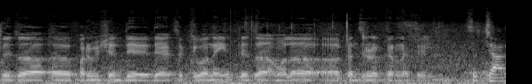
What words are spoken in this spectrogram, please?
त्याचं परमिशन दे द्यायचं किंवा नाही त्याचं आम्हाला कन्सिडर करण्यात येईल. सर चार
